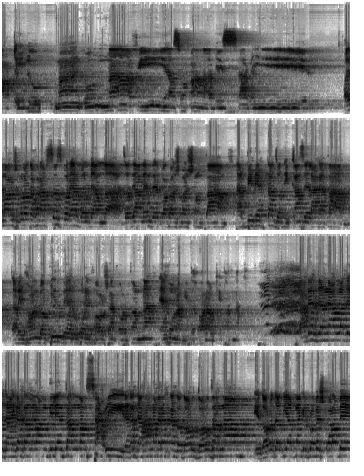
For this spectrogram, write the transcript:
ওই মানুষগুলো তখন আফসোস করে আর বলবে, আল্লাহ, যদি আলেমদের কথা সময় শুনতাম আর বিবেকটা যদি কাজে লাগাতাম, তাহলে ভণ্ড পীরদের উপরে ভরসা করতাম না, এখন আমি ধরাও খেতাম না। তাদের জন্য আল্লাহ যে জায়গাটার নাম দিলেন, তার নাম সাহির এটা জাহান নামের একটা দরজার নাম। এ দরজা দিয়ে আপনাকে প্রবেশ করাবে।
